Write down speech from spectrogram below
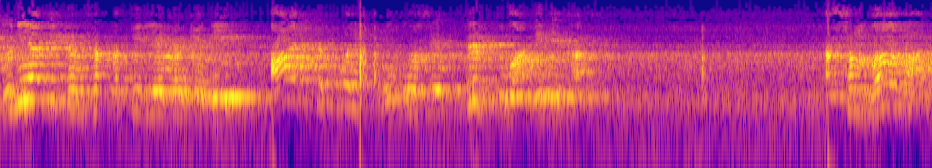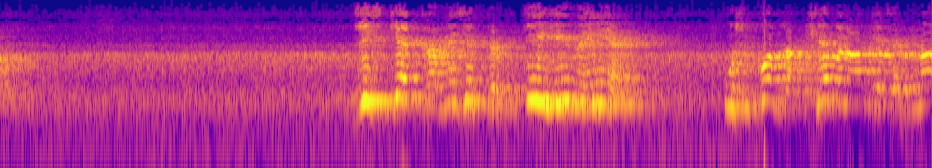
दुनिया की धन संपत्ति लेकर के भी आज तक कोई भोगों से तृप्त हुआ नहीं देखा। असंभव बात जिसके करने से तृप्ति ही नहीं है, उसको लक्ष्य बना के चलना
